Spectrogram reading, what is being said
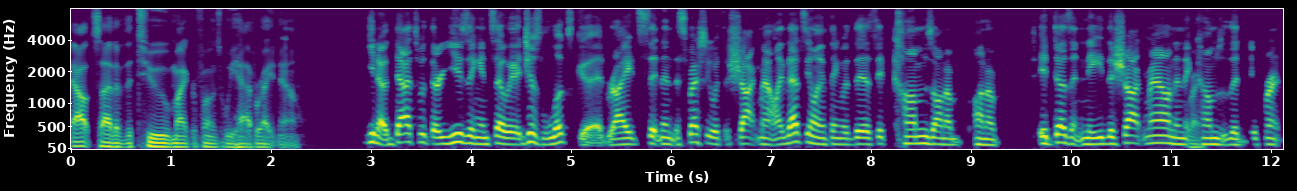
outside of the two microphones we have right now. You know that's what they're using and so it just looks good right sitting in especially with the shock mount like that's the only thing with this it comes on a on a it doesn't need the shock mount and it Right. comes with a different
